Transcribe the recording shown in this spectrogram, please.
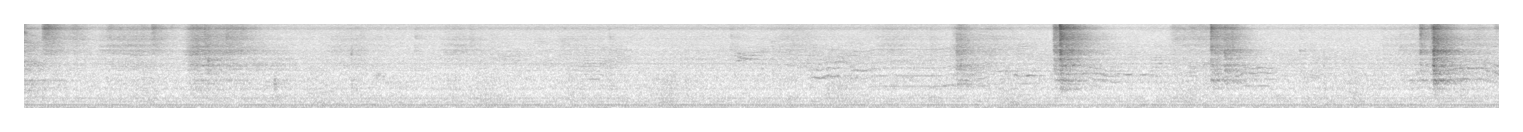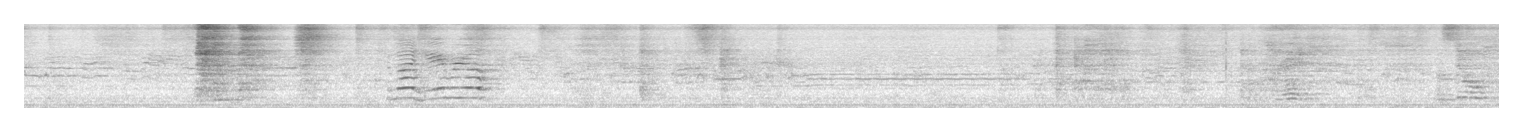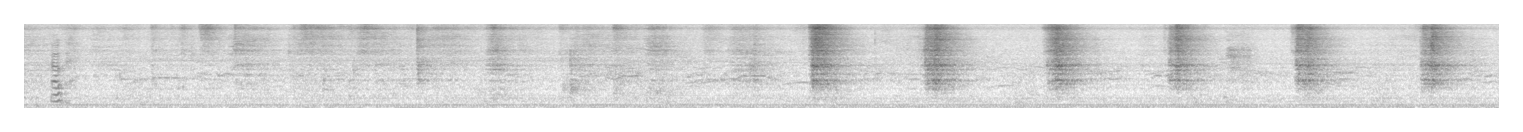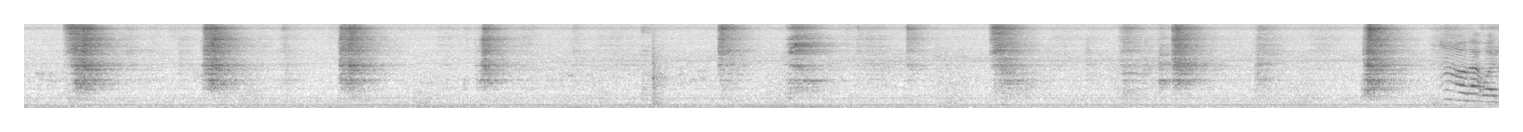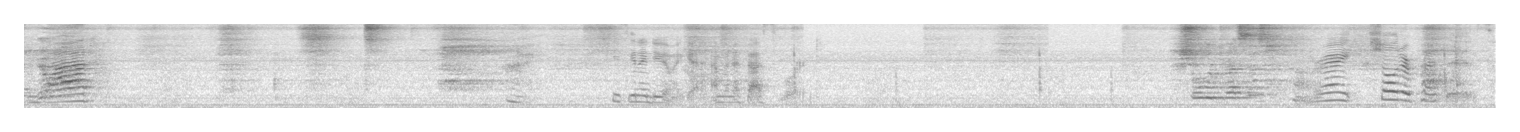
Come on, Gabriel. Oh, that wasn't bad. Alright. He's gonna do him again. I'm gonna fast forward. Shoulder presses. Alright, shoulder presses.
